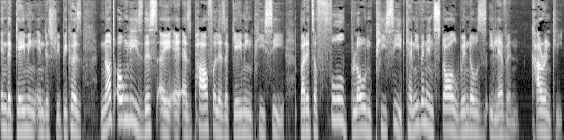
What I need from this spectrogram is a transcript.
in the gaming industry because not only is this a, a, as powerful as a gaming PC, but it's a full blown PC. It can even install Windows 11 currently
